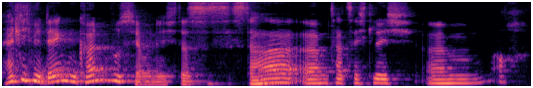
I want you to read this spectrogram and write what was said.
hätte ich mir denken können, wusste ich aber nicht. Das ist da ähm, tatsächlich ähm, auch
